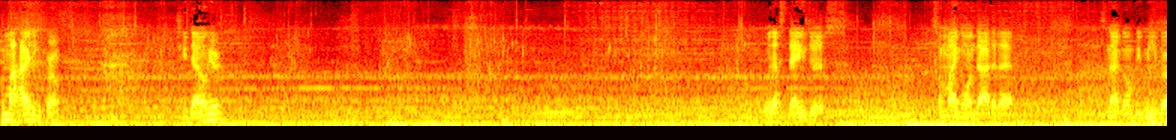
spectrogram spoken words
Who am I hiding from? She down here? That's dangerous. Somebody gonna die to that. It's not gonna be me, bro.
